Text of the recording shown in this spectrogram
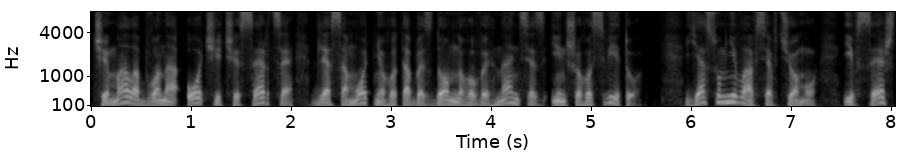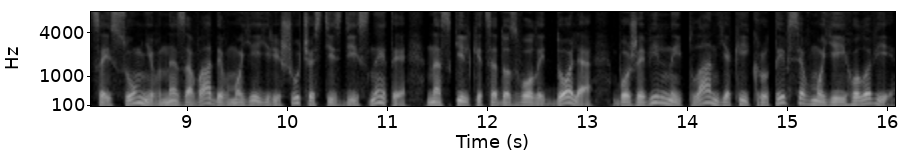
чи мала б вона очі чи серце для самотнього та бездомного вигнанця з іншого світу? Я сумнівався в цьому, і все ж цей сумнів не завадив моєї рішучості здійснити, наскільки це дозволить доля, божевільний план, який крутився в моїй голові.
